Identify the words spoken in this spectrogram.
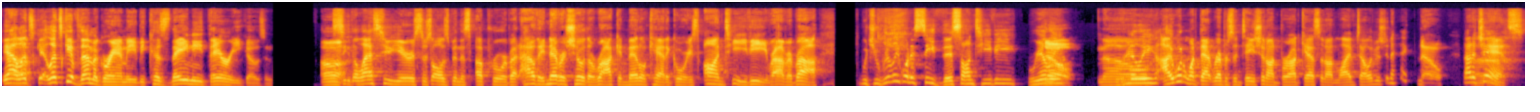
yeah. Uh, let's get let's give them a Grammy because they need their egos and. See, the last few years, there's always been this uproar about how they never show the rock and metal categories on TV. Rah rah rah. Would you really want to see this on TV? Really? No. no, Really? I wouldn't want that representation on broadcast and on live television. Heck no, not a Uh, chance.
